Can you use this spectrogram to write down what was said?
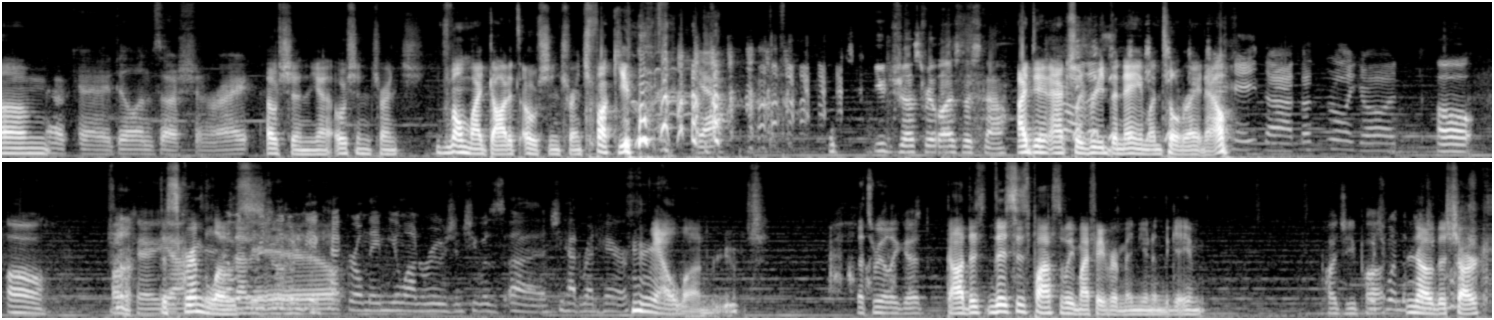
Um, Okay, Dylan's Ocean, right? ocean. Yeah, ocean trench. Oh my God, it's ocean trench. Fuck you. Yeah. You just realized this now. I didn't actually that's- read the name until right now. I now. hate that. That's really good. Oh, oh. Okay. The yeah. It Scrimblows. was originally going to be a cat girl named Mulan Rouge, and she was, uh, she had red hair. Meowlon Rouge. That's really good. God, this this is possibly my favorite minion in the game. Pudgy Which one? The No, Pudgy the Pug? shark.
